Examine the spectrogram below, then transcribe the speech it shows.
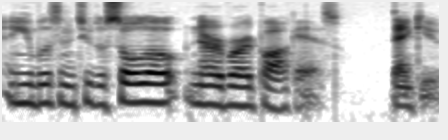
and you're listening to the Solo Nerdbird podcast. Thank you.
